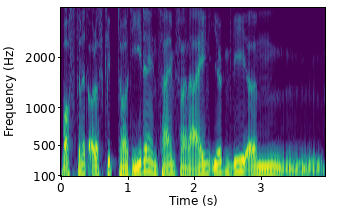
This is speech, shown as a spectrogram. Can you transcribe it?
was da nicht alles gibt, da hat jeder in seinem Verein irgendwie ähm,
